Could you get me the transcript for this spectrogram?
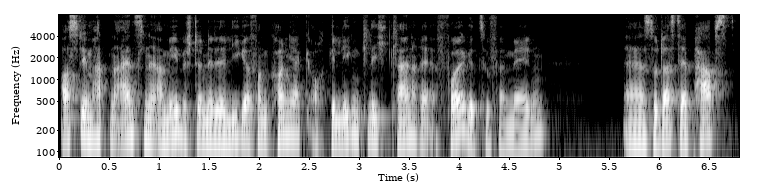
Außerdem hatten einzelne Armeebestände der Liga von Cognac auch gelegentlich kleinere Erfolge zu vermelden, äh, sodass der Papst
